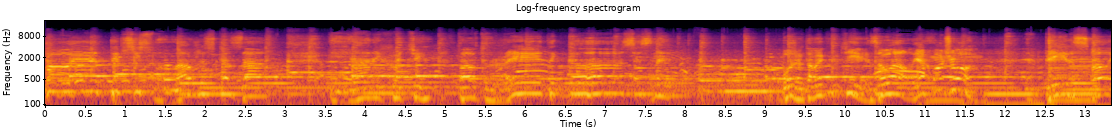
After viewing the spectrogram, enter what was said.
поети всі слова вже сказали. І я не хотів повторити когось із них. Боже, та ви круті, завал, я хочу. Я біля своєї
